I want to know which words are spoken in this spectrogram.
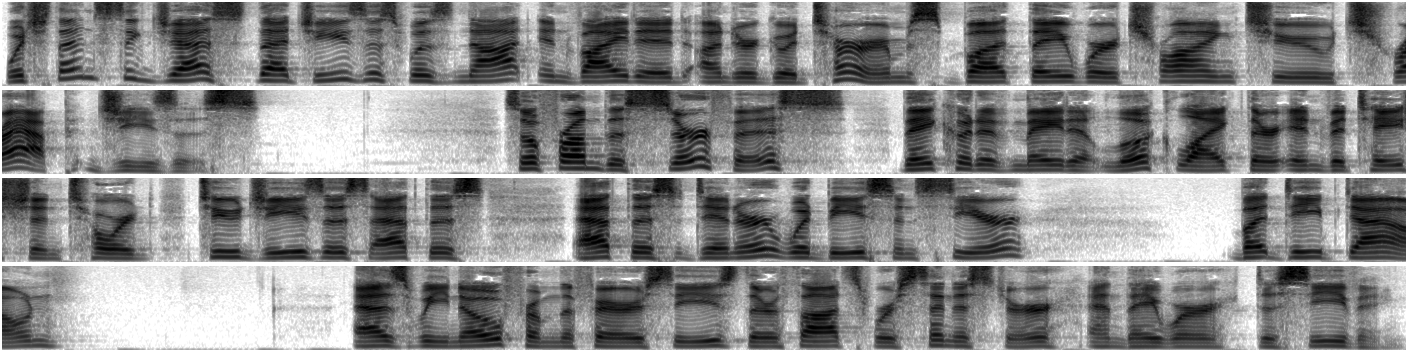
which then suggests that Jesus was not invited under good terms, but they were trying to trap Jesus. So, from the surface, they could have made it look like their invitation toward to Jesus at this at this dinner would be sincere, but deep down, as we know from the Pharisees, their thoughts were sinister and they were deceiving.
